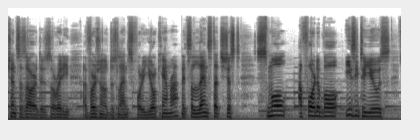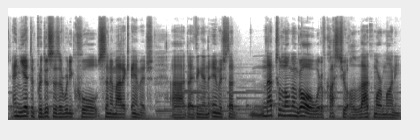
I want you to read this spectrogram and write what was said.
chances are there's already a version of this lens for your camera. It's a lens that's just small, affordable, easy to use, and yet it produces a really cool cinematic image. Uh, I think an image that not too long ago would have cost you a lot more money.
